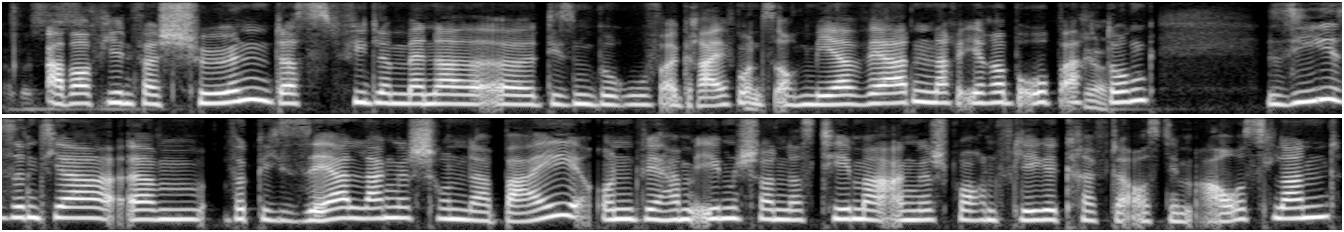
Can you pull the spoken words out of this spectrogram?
Aber, Aber, auf jeden Fall schön, dass viele Männer äh, diesen Beruf ergreifen und es auch mehr werden nach ihrer Beobachtung. Ja. Sie sind ja ähm, wirklich sehr lange schon dabei und wir haben eben schon das Thema angesprochen, Pflegekräfte aus dem Ausland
